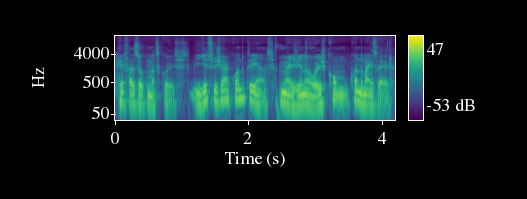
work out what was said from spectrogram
refazer algumas coisas. E isso já quando criança. Imagina hoje como, quando mais velho.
